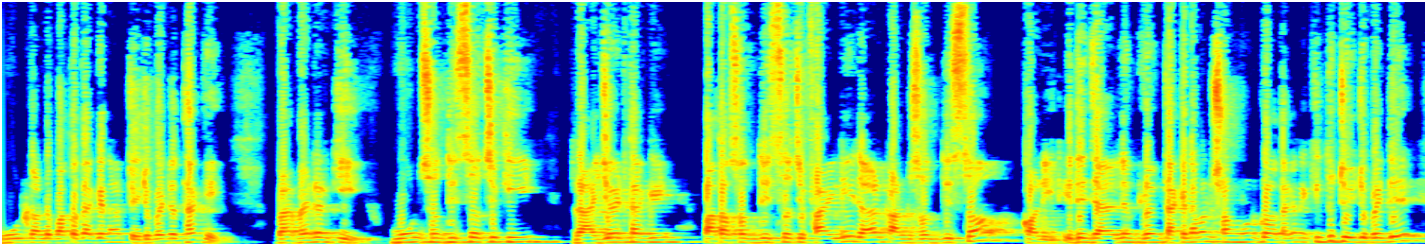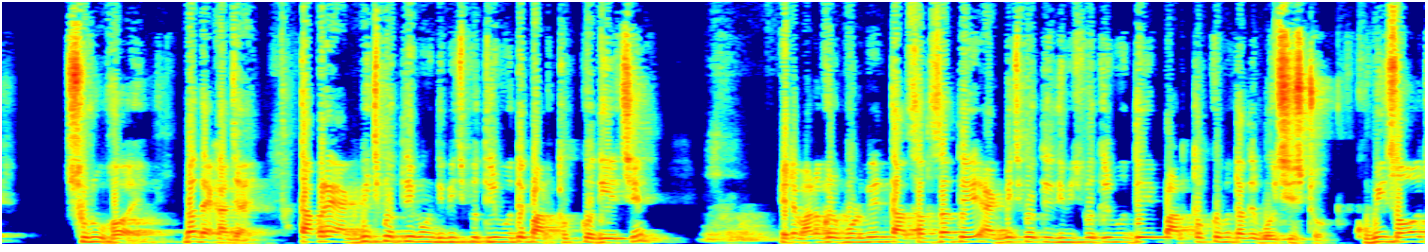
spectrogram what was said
মূল কাণ্ড পাতা থাকে না ট্রেটোফাইটার থাকে। ব্রায়োফাইটার কি? মূল সদৃশ্য হচ্ছে কি? রাইজয়েড থাকে, পাতা সদৃশ্য হচ্ছে ফাইলিড আর কাণ্ড সদৃশ্য কলিড এতে জাইলেম ফ্লোয়েম থাকে না মানে সংবহন করা থাকে না, কিন্তু ট্রেটোফাইটে শুরু হয় বা দেখা যায়। তারপরে একবীজপত্রী এবং দ্বিবীজপত্রীর মধ্যে পার্থক্য দিয়েছে। এটা ভালো করে পড়বে। তার সাথে সাথে একবীজপত্রী দ্বিবীজপত্রীর মধ্যে পার্থক্য এবং তাদের বৈশিষ্ট্য। খুবই সহজ।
